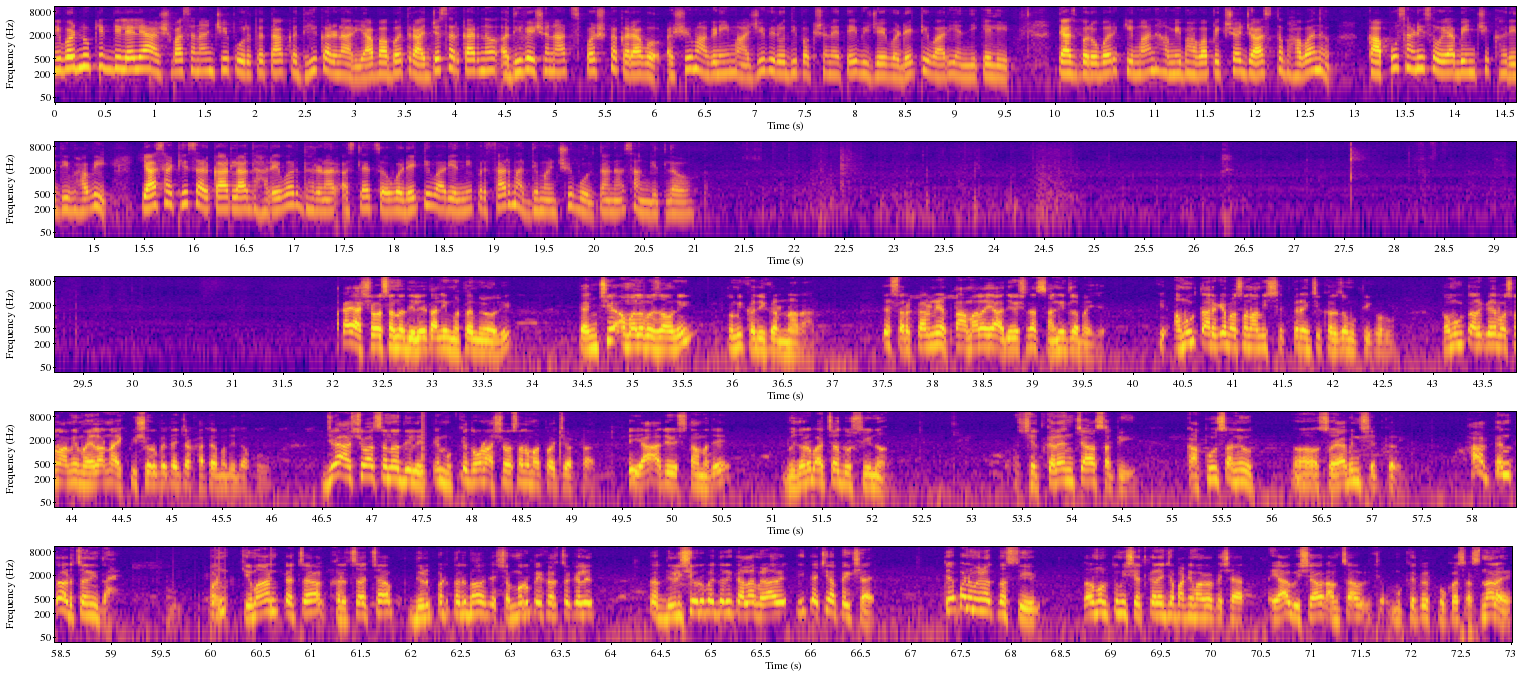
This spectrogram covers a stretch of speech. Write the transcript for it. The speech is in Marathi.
निवडणुकीत दिलेल्या आश्वासनांची पूर्तता कधी करणार याबाबत राज्य सरकारनं अधिवेशनात स्पष्ट करावं अशी मागणी माजी विरोधी पक्षनेते विजय वडेट्टीवार यांनी केली. त्याचबरोबर किमान हमीभावापेक्षा जास्त भावानं कापूस आणि सोयाबीनची खरेदी व्हावी यासाठी सरकारला धारेवर धरणार असल्याचं वडेट्टीवार यांनी प्रसारमाध्यमांशी बोलताना सांगितलं. काय आश्वासनं दिलेत आणि मतं मिळवली त्यांची अंमलबजावणी तुम्ही कधी करणार आहात? ते सरकारने आता आम्हाला या अधिवेशनात सांगितलं पाहिजे की अमुक तारखेपासून आम्ही शेतकऱ्यांची कर्जमुक्ती करू अमुक तारखेपासून आम्ही महिलांना एकवीसशे रुपये त्यांच्या खात्यामध्ये दाखवू. जे आश्वासनं दिली ते मुख्य दोन आश्वासनं महत्त्वाची वाटतात. या अधिवेशनामध्ये विदर्भाच्या दृष्टीनं शेतकऱ्यांच्यासाठी कापूस आणि सोयाबीन शेतकरी हा अत्यंत अडचणीत आहे. पण किमान त्याच्या खर्चाच्या दीडपट तरी भाव म्हणजे शंभर रुपये खर्च केले तर दीडशे रुपये तरी त्याला मिळावेत ही त्याची अपेक्षा आहे. ते पण मिळत नसतील तर मग तुम्ही शेतकऱ्यांच्या पाठीमागं कशा? या विषयावर आमचा मुख्यत्वे फोकस असणार आहे.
